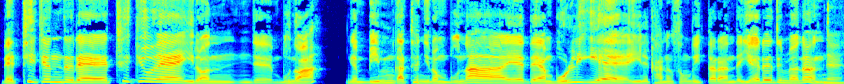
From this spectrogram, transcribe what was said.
네티즌들의 특유의 이런 이제 문화, 밈 같은 이런 문화에 대한 몰리의 가능성도 있다라는데 예를 들면은 네.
